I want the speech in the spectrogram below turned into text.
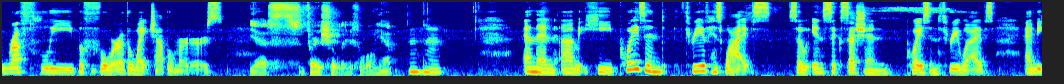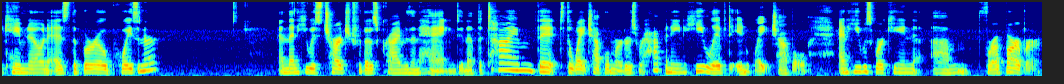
roughly before the Whitechapel murders. Yes, very shortly before. Yeah. And then um, he poisoned three of his wives, so in succession, poisoned three wives, and became known as the Borough Poisoner. And then he was charged for those crimes and hanged. And at the time that the Whitechapel murders were happening, he lived in Whitechapel and he was working um, for a barber.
